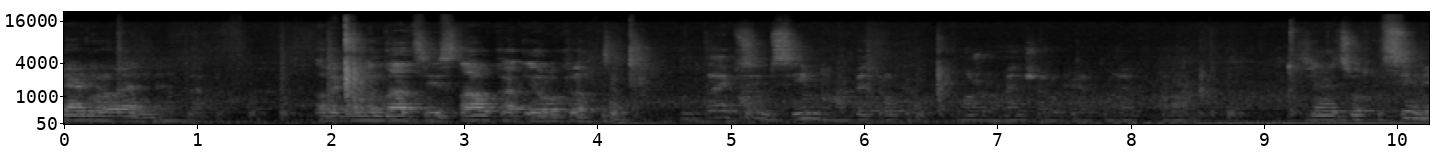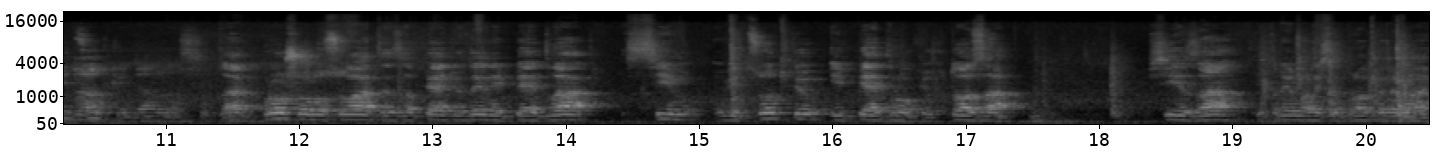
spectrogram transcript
Термін оренди. Так. Рекомендації, ставка і роки. Ну, Та як 7-7, на 5 років, може менше років, як ну, як. 7%. 7% да, у нас. Так, прошу голосувати за 5.1 і 5.2, 7% і 5 років. Хто за? Всі за, утрималися, проти немає.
